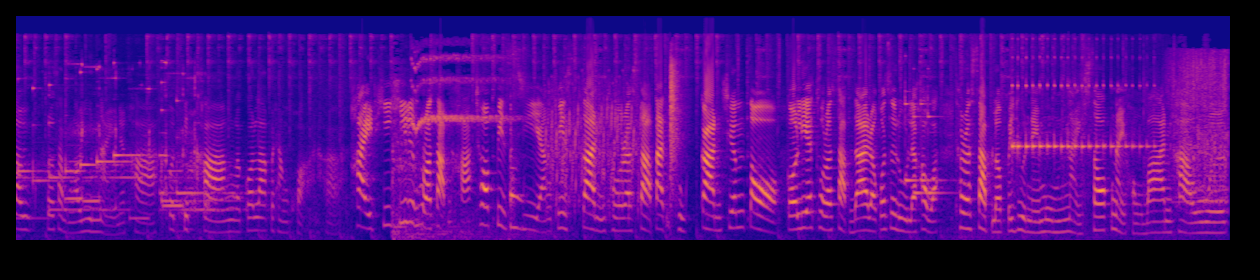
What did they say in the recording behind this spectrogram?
เราโทรศัพท์ของเราอยู่ไหนนะ คะ กดปิดค้างแล้วก็ลากไปทางขวานะคะ ใครที่ขี้ลืมโทรศัพท์นะคะ ชอบปิดเสียง ปิดสั่นโทรศัพท์ ตัดทุกการเชื่อมต่อ ก็เรียกโทรศัพท์ได้เราก็จะรู้แล้วค่ะว่า โทรศัพท์เราไปอยู่ในมุมไหนซอกไหนของบ้านค่ะเวิร์ก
